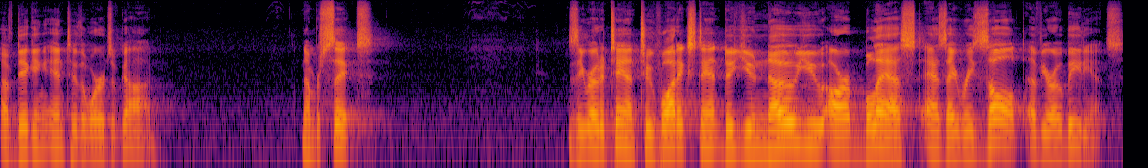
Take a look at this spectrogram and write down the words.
of digging into the words of God. Number six, 0 to 10, to what extent do you know you are blessed as a result of your obedience?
